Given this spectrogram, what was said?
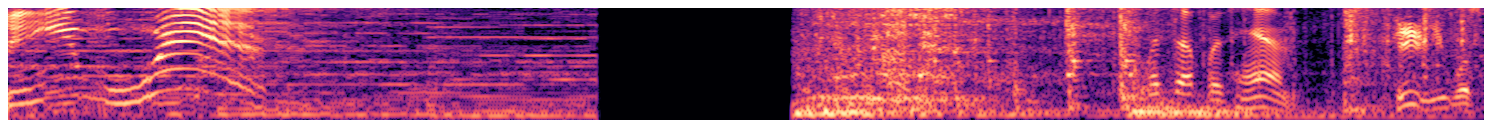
Team wins! What's up with him? He was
